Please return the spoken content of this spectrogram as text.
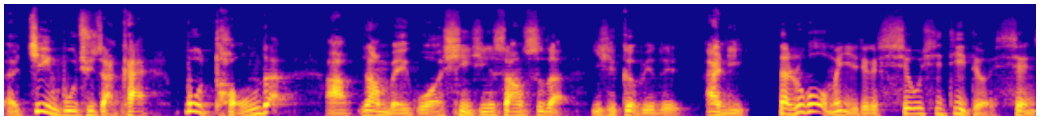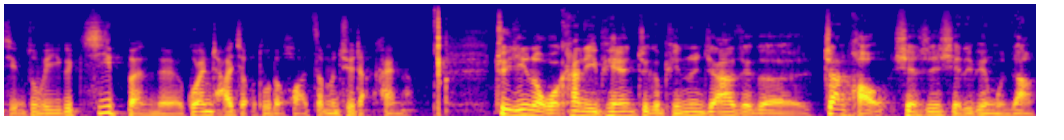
呃，进一步去展开不同的啊，让美国信心丧失的一些个别的案例。那如果我们以这个休昔地的陷阱作为一个基本的观察角度的话，怎么去展开呢？最近呢，我看了一篇这个评论家这个张豪先生写的一篇文章，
